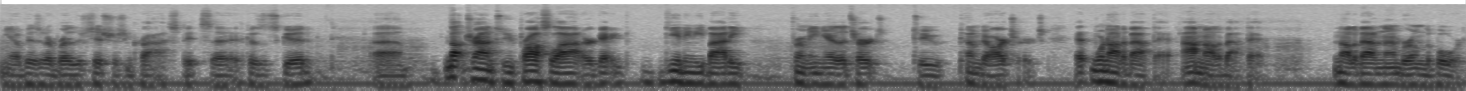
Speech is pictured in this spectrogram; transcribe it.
you know, visit our brothers sisters in Christ. It's because it's good. Um, not trying to proselyte or get, get anybody from any other church to come to our church. We're not about that. I'm not about that. Not about a number on the board.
